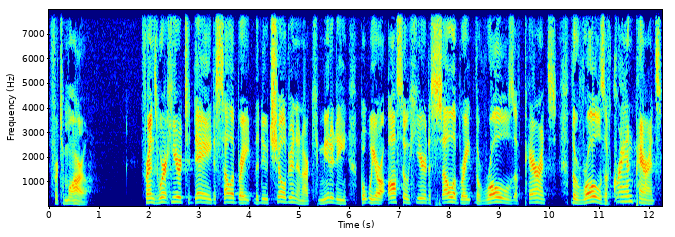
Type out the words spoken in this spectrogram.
for tomorrow. Friends, we're here today to celebrate the new children in our community, but we are also here to celebrate the roles of parents, the roles of grandparents,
